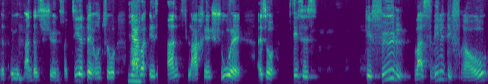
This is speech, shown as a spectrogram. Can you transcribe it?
Natürlich waren das schön verzierte und so, ja. aber es waren flache Schuhe. Also dieses Gefühl, was will die Frau,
